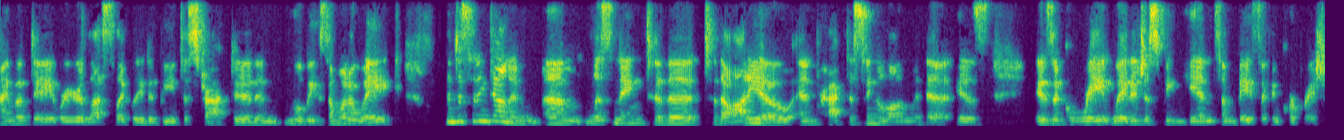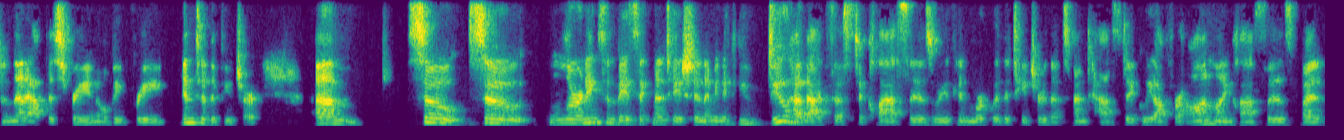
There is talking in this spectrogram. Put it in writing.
time of day where you're less likely to be distracted and will be somewhat awake and just sitting down and um, listening to the to the audio and practicing along with it is is a great way to just begin some basic incorporation. That app is free and it'll be free into the future. Um, so, so learning some basic meditation. I mean, if you do have access to classes where you can work with a teacher, that's fantastic. We offer online classes, but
